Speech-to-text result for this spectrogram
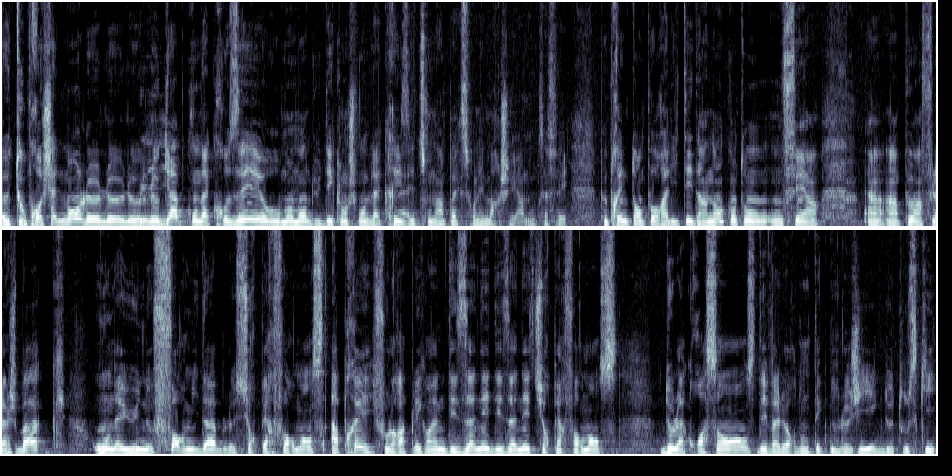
euh, tout prochainement le, le, gap qu'on a creusé au moment du déclenchement de la crise et de son impact sur les marchés. Hein. Donc ça fait à peu près une temporalité d'un an. Quand on, fait un, un, peu un flashback, on a eu une formidable surperformance. Après, il faut le rappeler quand même, des années des années de surperformance de la croissance, des valeurs non technologiques, de tout ce qui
